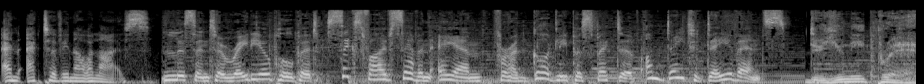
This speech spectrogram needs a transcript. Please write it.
and active in our lives. Listen to Radio Pulpit 657 AM for a godly perspective on day to day events. Do you need prayer?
